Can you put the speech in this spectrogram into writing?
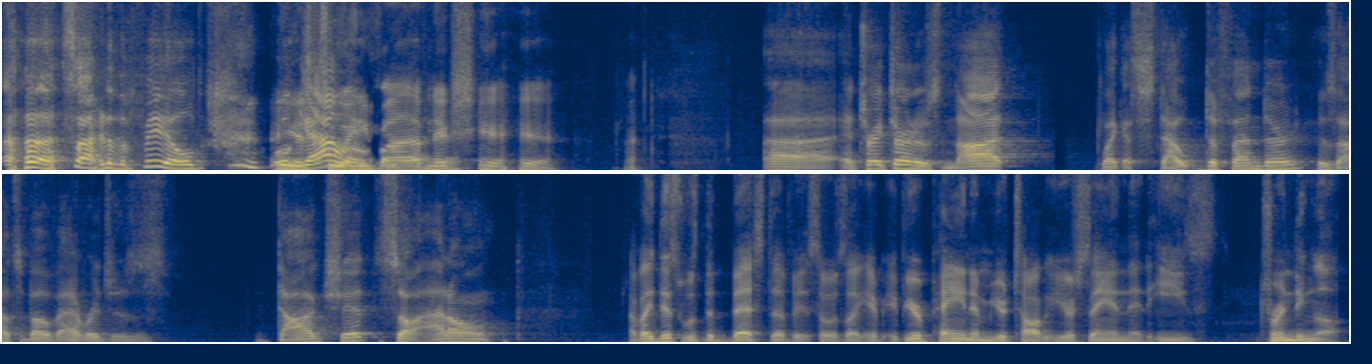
side of the field, well, Gallo two be eighty five next year. Uh, and Trea Turner's not like a stout defender. His outs above average is dog shit. So I don't. I think this was the best of it. So it's like if, if you're paying him, you're talking, you're saying that he's trending up.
